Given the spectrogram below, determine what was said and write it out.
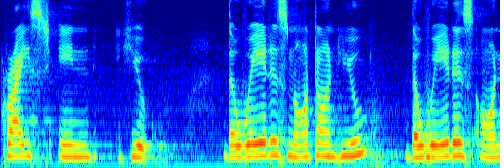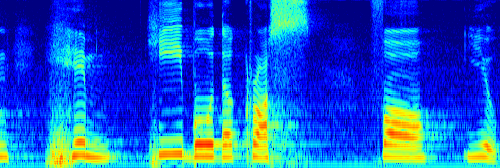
Christ in you. The weight is not on you, the weight is on Him. He bore the cross for you.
